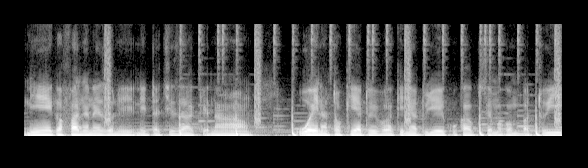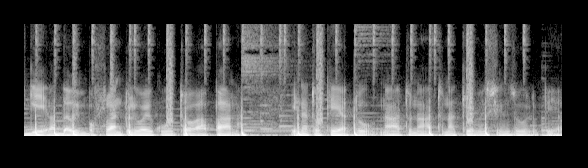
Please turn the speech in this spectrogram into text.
ni yeye kafanya na hizo ni, ni tachi zake. Na huwa inatokea tu hivyo lakini hatujawai kukaa kusema kwamba tuige labda wimbo fulani tuliwahi kuutoa hapana inatokea tu na tuna tuna chemistry nzuri pia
